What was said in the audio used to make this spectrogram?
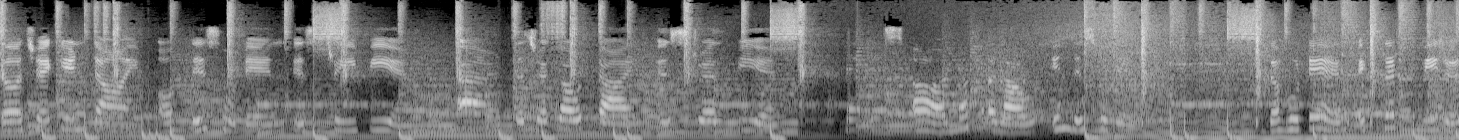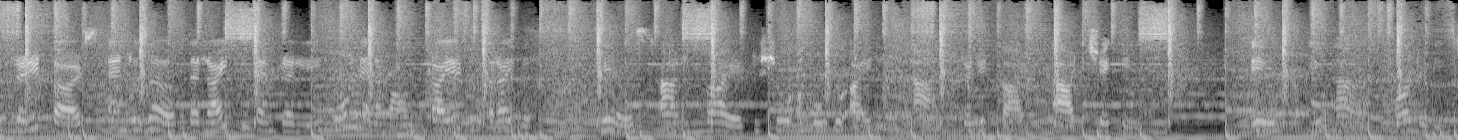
The check-in time of this hotel is 3 pm and the checkout time is 12 pm. Pets are not allowed in this hotel. The hotel accepts major credit cards and reserves the right to temporarily hold an amount prior to arrival. Guests are required to show a photo ID and credit card at check-in. If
